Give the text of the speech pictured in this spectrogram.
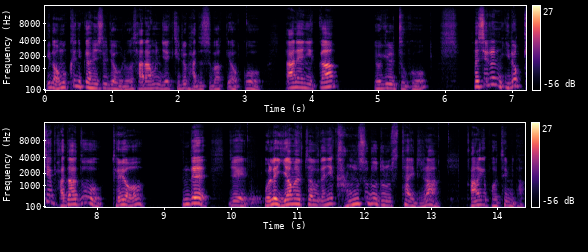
이게 너무 크니까 현실적으로 사람은 이제 귀를 받을 수밖에 없고 따내니까 여기를 두고 사실은 이렇게 받아도 돼요. 근데 이제 원래 이하마유타 구단이 강수로 두는 스타일이라 강하게 버팁니다.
